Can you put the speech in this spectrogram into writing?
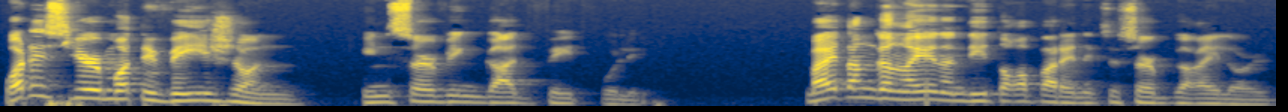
What is your motivation in serving God faithfully? Bakit hanggang ngayon nandito ka pa rin, nagsiserve ka kay Lord?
